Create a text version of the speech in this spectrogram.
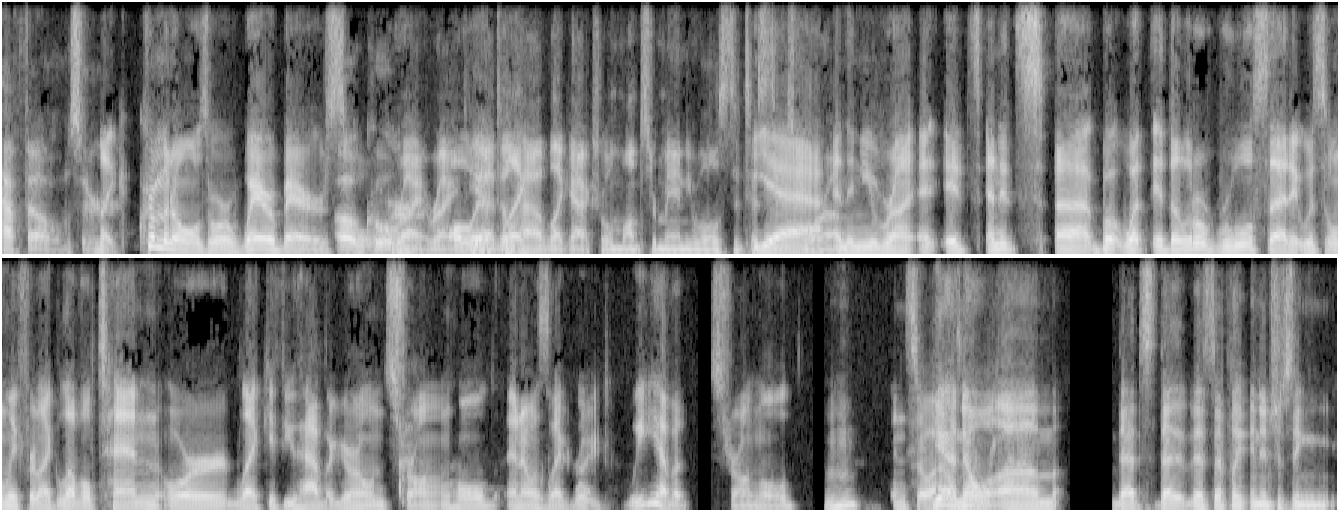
Half elves or like criminals or werebears. Oh, cool. or Right, right. all the way yeah, up to they'll like have like actual monster manual statistics yeah for 'em. and then you run and it's and it's uh but what it, the little rule said it was only for like level 10 or like if you have your own stronghold and i was like well Right. we have a stronghold Mhm. and so I yeah, was no, bring that up. um, that's that, that's definitely an interesting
